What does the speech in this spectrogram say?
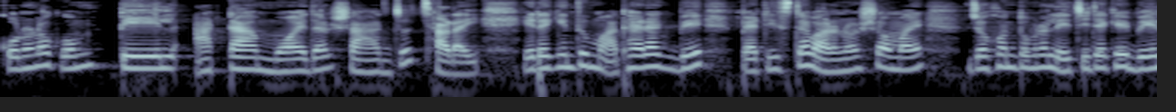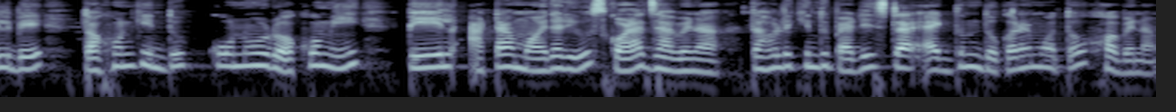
কোনো রকম তেল, আটা, ময়দার সাহায্য ছাড়াই। এটা কিন্তু মাথায় রাখবে প্যাটিসটা বানানোর সময়। যখন তোমরা লেচিটাকে বেলবে তখন কিন্তু কোনো রকমই তেল, আটা, ময়দার ইউজ করা যাবে না। তাহলে কিন্তু প্যাটিসটা একদম দোকানের মতো হবে না।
